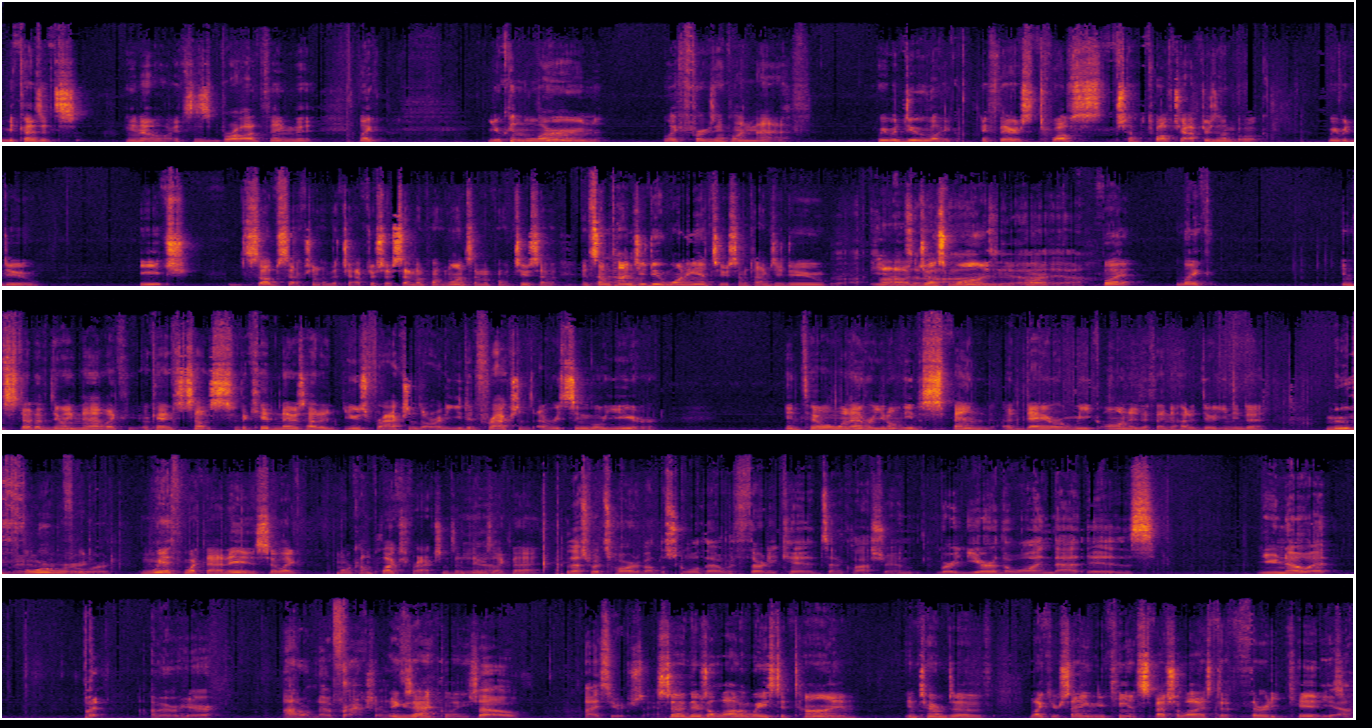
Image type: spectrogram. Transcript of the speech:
because it's you know it's this broad thing that like you can learn like for example in math we would do like if there's 12, s- ch- 12 chapters in a book we would do each subsection of the chapter so 7.1 7.2 7 and sometimes you do one and two sometimes you do Uh, just odds, one, Yeah. or- yeah. But like instead of doing that, like okay, so so the kid knows how to use fractions already. You did fractions every single year until whenever. You don't need to spend a day or a week on it if they know how to do it. You need to move forward, Forward. with what that is. So like more complex fractions and things Yeah. like that. But that's what's hard about the school though, with 30 kids in a classroom, where you're the one that is, you know it, but I'm over here, I don't know fractions. Exactly. So, I see what you're saying. So there's a lot of wasted time in terms of like you're saying, you can't specialize to 30 kids. Yeah.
